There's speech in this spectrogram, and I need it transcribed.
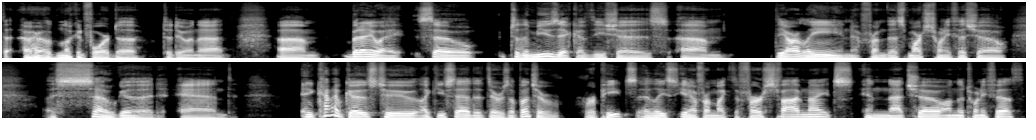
th- I'm looking forward to to doing that. Um, but anyway, so to the music of these shows, um, the Arleen from this March 25th show is so good. And it kind of goes to, like you said, that there's a bunch of repeats, at least, you know, from like the first five nights in that show on the 25th.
